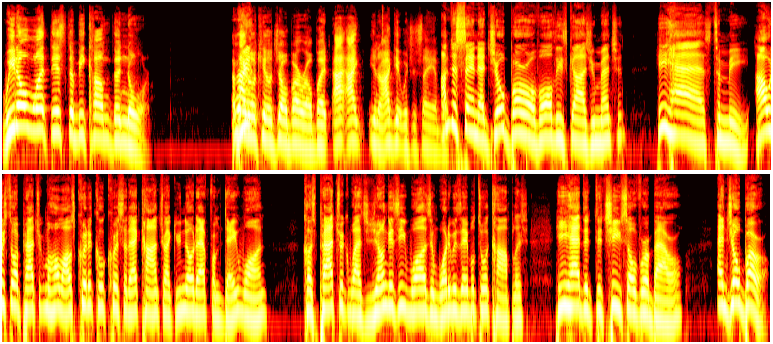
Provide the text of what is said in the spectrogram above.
We don't want this to become the norm. I'm not going to kill Joe Burrow, but I, I, you know, I get what you're saying. But I'm just saying that Joe Burrow, of all these guys you mentioned, he has, to me, I always thought Patrick Mahomes, I was critical, Chris, of that contract. You know that from day one. Because Patrick, was as young as he was and what he was able to accomplish, he had the, the Chiefs over a barrel. And Joe Burrow.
